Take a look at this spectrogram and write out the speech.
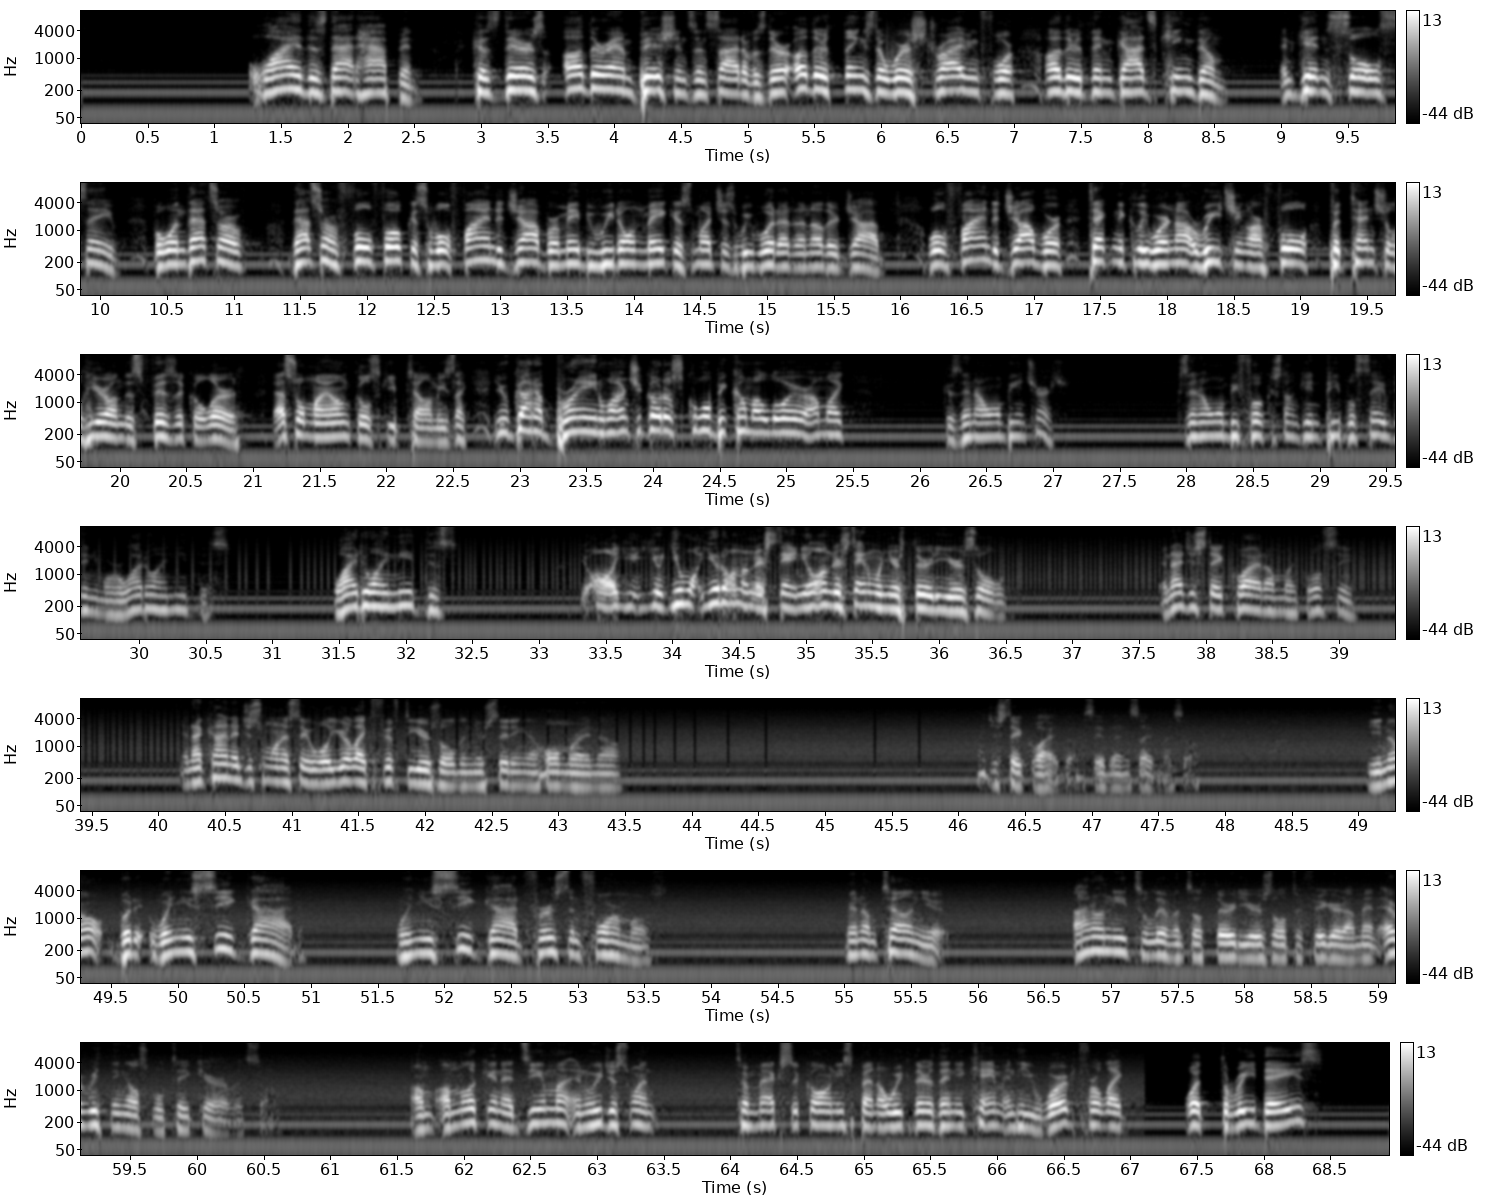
Why does that happen? Because there's other ambitions inside of us. There are other things that we're striving for other than God's kingdom and getting souls saved. But when that's our that's our full focus, we'll find a job where maybe we don't make as much as we would at another job. We'll find a job where technically we're not reaching our full potential here on this physical earth. That's what my uncles keep telling me. He's like, You've got a brain. Why don't you go to school, become a lawyer? I'm like, Because then I won't be in church. Because then I won't be focused on getting people saved anymore. Why do I need this? Why do I need this? Oh, you, you, you, you don't understand. You'll understand when you're 30 years old. And I just stay quiet. I'm like, We'll see. And I kind of just want to say, well, you're like 50 years old and you're sitting at home right now. I just stay quiet though. I say that inside myself. You know, but when you seek God, when you seek God first and foremost, man, I'm telling you, I don't need to live until 30 years old to figure it out, man. Everything else will take care of itself. I'm, I'm looking at Zima, and we just went to Mexico, and he spent a week there. Then he came and he worked for like, what, three days?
